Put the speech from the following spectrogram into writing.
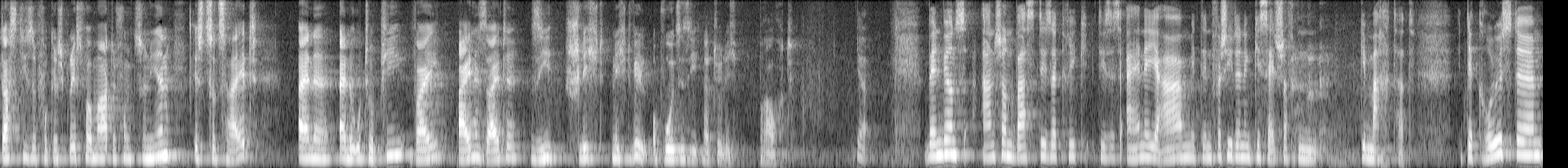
dass diese Gesprächsformate funktionieren, ist zurzeit eine, eine Utopie, weil eine Seite sie schlicht nicht will, obwohl sie sie natürlich braucht. Ja. Wenn wir uns anschauen, was dieser Krieg dieses eine Jahr mit den verschiedenen Gesellschaften gemacht hat, der größte,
